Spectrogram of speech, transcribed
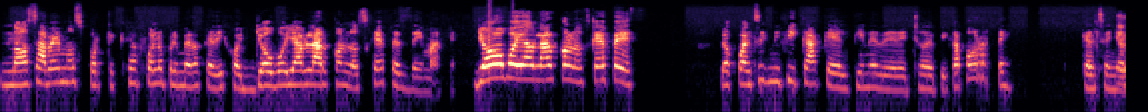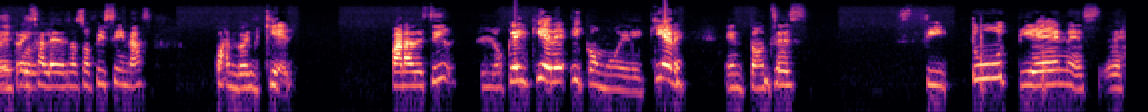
No sabemos porque qué fue lo primero que dijo. Yo voy a hablar con los jefes de imagen. Yo voy a hablar con los jefes. Lo cual significa que él tiene derecho de picaporte. Que el señor entra y sale de esas oficinas cuando él quiere. Para decir lo que él quiere y como él quiere. Entonces, si tú tienes eh,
